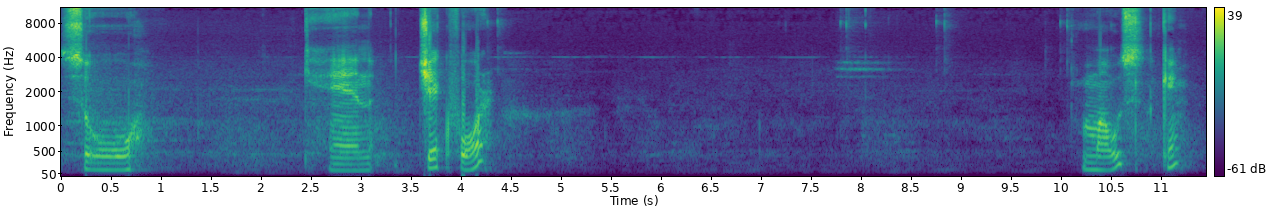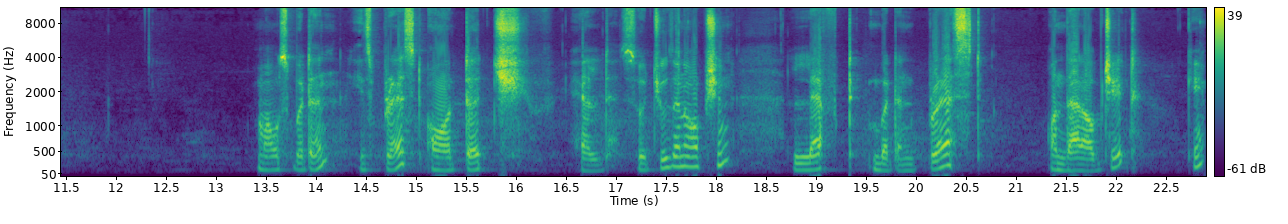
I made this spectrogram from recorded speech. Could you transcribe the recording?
So can check for mouse okay? Mouse button is pressed or touch held. So choose an option. Left button pressed on that object okay?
